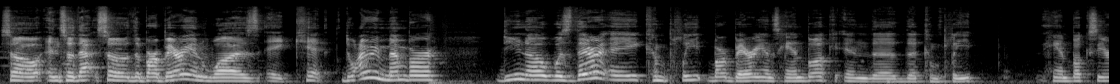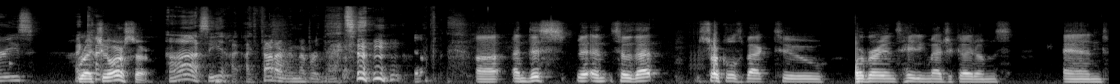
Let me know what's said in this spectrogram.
So and so that so the barbarian was a kit. Do I remember? Do you know? Was there a complete barbarian's handbook in the the complete handbook series? I you are, sir. Ah, see, I, I thought I remembered that. Uh, and this, and so that circles back to barbarians hating magic items and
